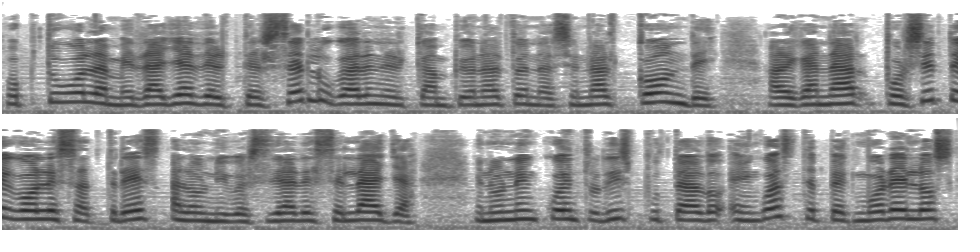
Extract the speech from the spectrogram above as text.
obtuvo la medalla del tercer lugar en el Campeonato Nacional Conde al ganar por siete goles a tres a la Universidad de Celaya en un encuentro disputado en Huastepec, Morelos,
